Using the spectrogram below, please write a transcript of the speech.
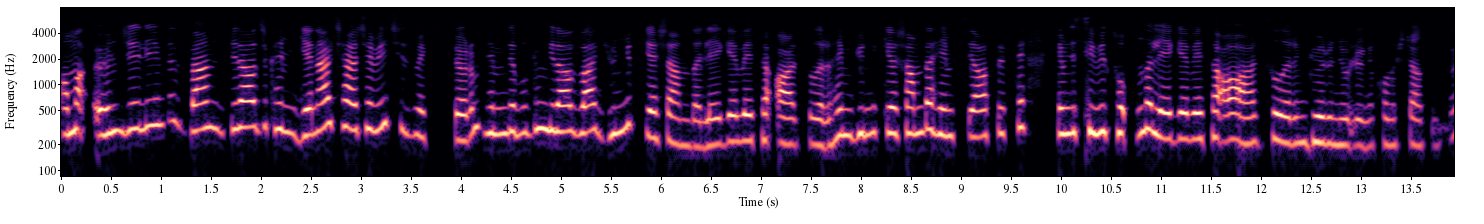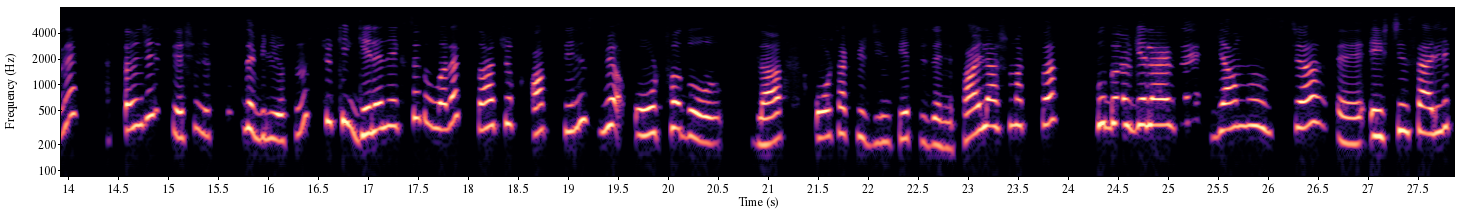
ama önceliğimiz ben birazcık hem genel çerçeveyi çizmek istiyorum hem de bugün biraz daha günlük yaşamda LGBT artıları hem günlük yaşamda hem siyasette hem de sivil toplumda LGBT artıların görünürlüğünü konuşacağız sizinle. Öncelikle şimdi siz de biliyorsunuz Türkiye geleneksel olarak daha çok Akdeniz ve Orta Doğu'la ortak bir cinsiyet düzenini paylaşmakta. Bu bölgelerde yalnızca e, eşcinsellik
